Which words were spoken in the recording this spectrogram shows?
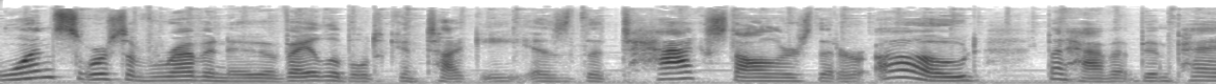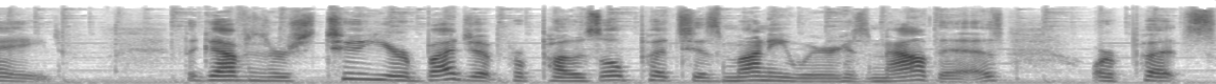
one source of revenue available to Kentucky is the tax dollars that are owed but haven't been paid. The governor's two year budget proposal puts his money where his mouth is, or puts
